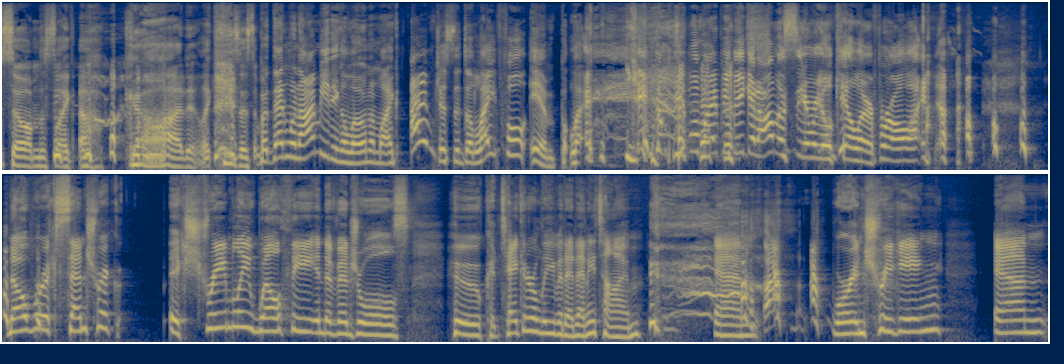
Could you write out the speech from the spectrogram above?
So I'm just like, oh God, like Jesus. But then when I'm eating alone, I'm like, I'm just a delightful imp. Like people might be thinking I'm a serial killer for all I know. No, we're eccentric, extremely wealthy individuals who could take it or leave it at any time. And we're intriguing and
